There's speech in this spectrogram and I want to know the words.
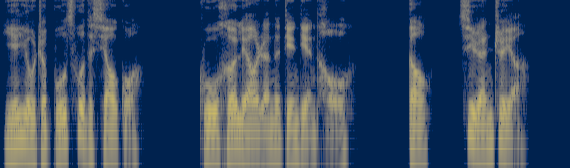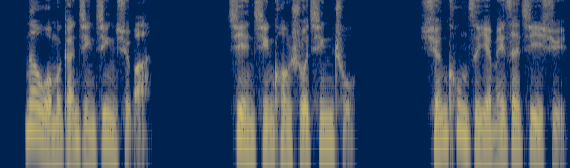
也有着不错的效果。古河了然的点点头，道：“既然这样，那我们赶紧进去吧。见情况说清楚。”悬空子也没再继续，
